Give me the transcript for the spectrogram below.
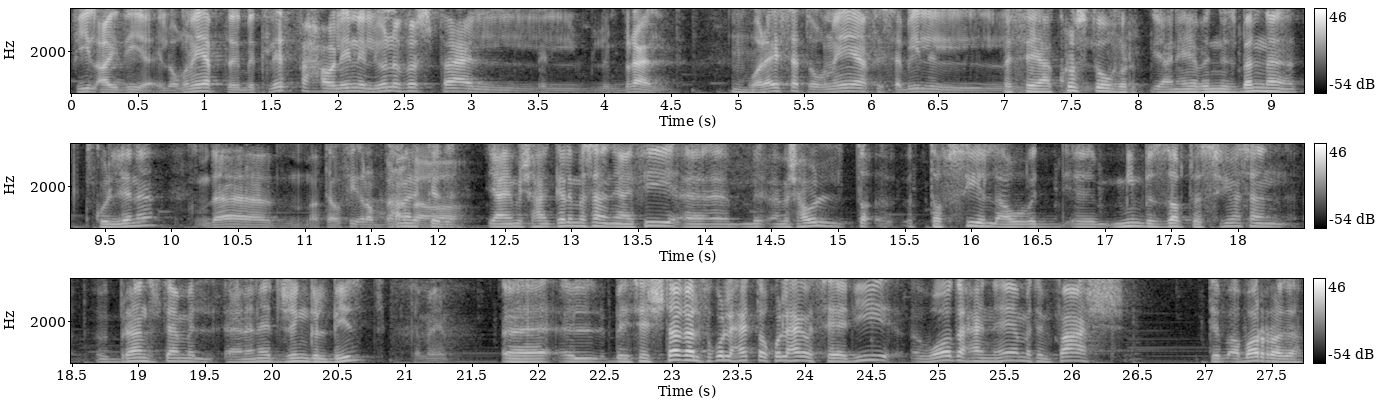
في ال idea الأغنية بت- بتلف حوالين ال universe بتاع ال- ال- ال brand وليست أغنية في سبيل ال... بس هي crossed over يعني هي بالنسبة لنا كلنا ده توفيق ربنا بقى، كده. آه. يعني مش هنتكلم مثلا يعني في آه، مش هقول التفصيل أو آه، مين بالظبط بس في مثلا brands بتعمل إعلانات jingle based تمام. بتشتغل في كل حتة وكل حاجة بس هي دي واضح إن هي ما تنفعش تبقى بره ده.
